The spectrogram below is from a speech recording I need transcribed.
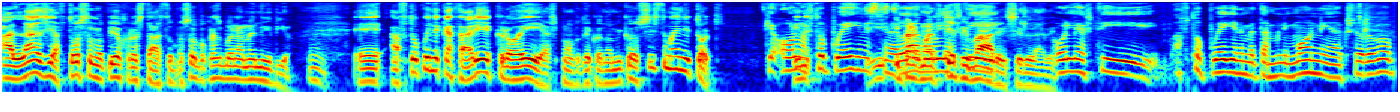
Αλλάζει αυτό στον οποίο χρωστάς. Το ποσό που χρωστάς μπορεί να μένει ίδιο. Ναι. Ε, αυτό που είναι καθαρή εκροή ας πούμε, από το οικονομικό σύστημα είναι η τόκη. Και όλο Είναι αυτό που έγινε η- στην η Ελλάδα. πραγματική όλη αυτή- επιβάρυνση, δηλαδή. Όλη αυτή, αυτό που έγινε με τα μνημόνια, ξέρω εγώ.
